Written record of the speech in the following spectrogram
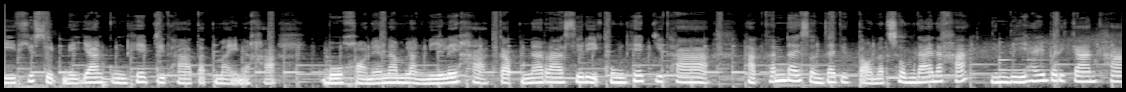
ดีที่สุดในย่านกรุงเทพกีทาตัดใหม่นะคะ โบขอแนะนำหลังนี้เลยค่ะ กับนาราสิริกรุงเทพกีทาหากท่านใดสนใจติดต่อนัดชมได้นะคะ ยินดีให้บริการค่ะ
